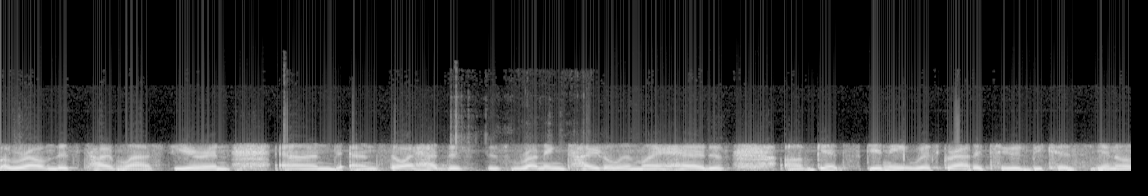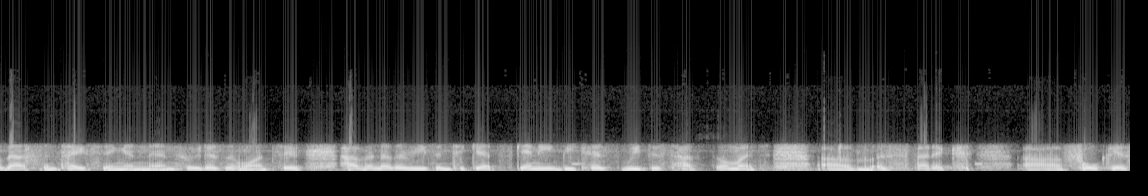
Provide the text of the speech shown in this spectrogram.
around this time last year, and and and so I had this this running title in my head of um, "Get Skinny with Gratitude" because you know that's enticing, and and who doesn't want to have another reason to get skinny because we just have so much um, aesthetic uh, focus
